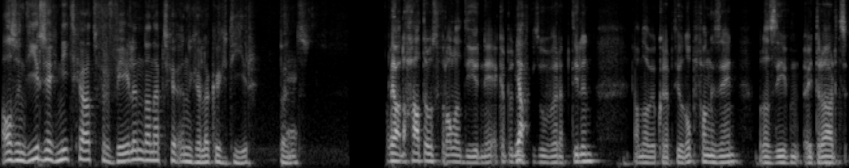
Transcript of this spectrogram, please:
Als een dier zich niet gaat vervelen, dan heb je een gelukkig dier. Punt. Ja, dat gaat trouwens voor alle dieren. Nee. Ik heb het Ja. even over reptielen, omdat we ook reptielen opvangen zijn. Maar dat is even, uiteraard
